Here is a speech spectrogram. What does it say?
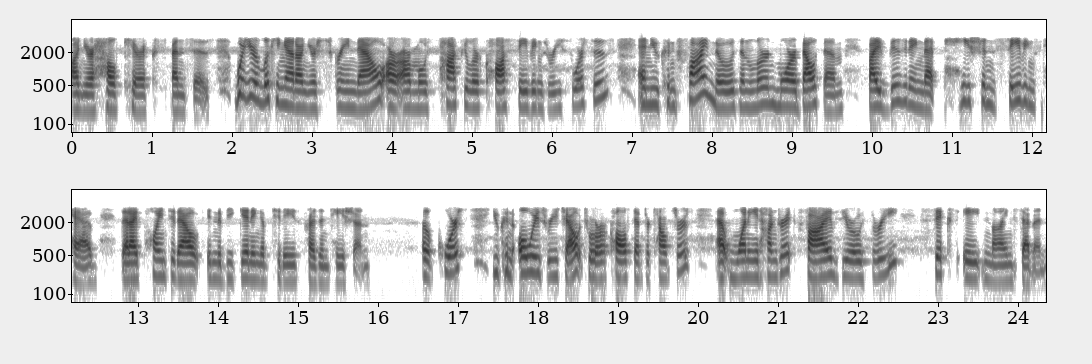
on your healthcare expenses. What you're looking at on your screen now are our most popular cost savings resources, and you can find those and learn more about them by visiting that patient savings tab that I pointed out in the beginning of today's presentation. Of course, you can always reach out to our call center counselors at 1 800 503 6897.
